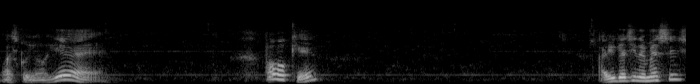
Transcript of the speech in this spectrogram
what's going on here? Okay. Are you getting the message?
